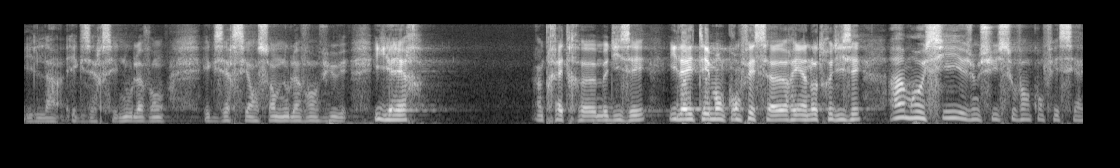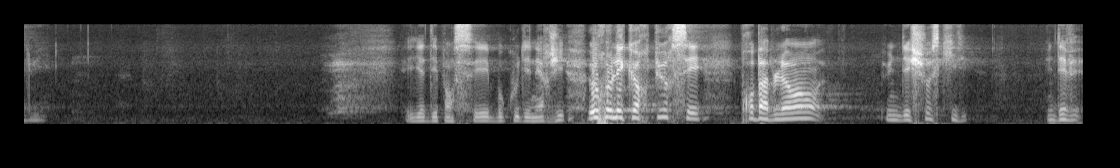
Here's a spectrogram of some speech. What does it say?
il l'a exercé. Nous l'avons exercé ensemble, nous l'avons vu hier. Un prêtre me disait, il a été mon confesseur, et un autre disait, ah moi aussi, je me suis souvent confessé à lui. Il y a dépensé beaucoup d'énergie. Heureux les cœurs purs, c'est probablement une des choses qui, une des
